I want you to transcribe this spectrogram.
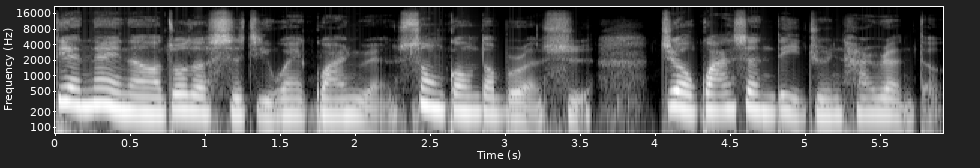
殿内呢坐着十几位官员，宋公都不认识，只有关圣帝君他认得。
